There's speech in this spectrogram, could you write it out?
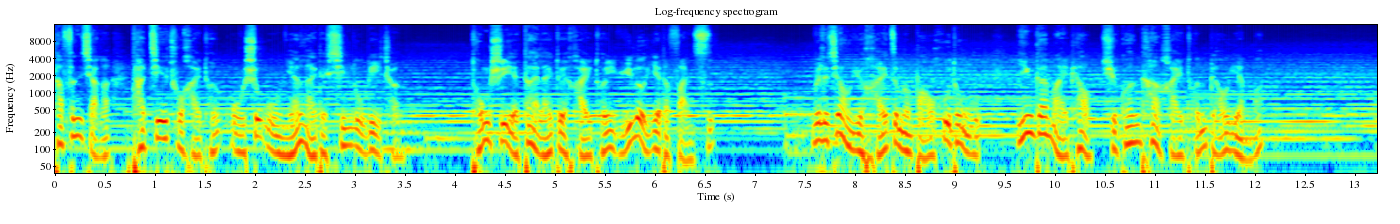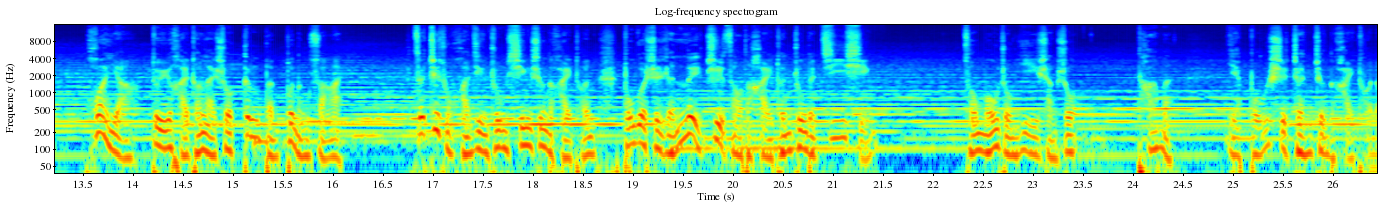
他分享了他接触海豚五十五年来的心路历程，同时也带来对海豚娱乐业的反思。为了教育孩子们保护动物，应该买票去观看海豚表演吗？豢养对于海豚来说根本不能算爱，在这种环境中新生的海豚不过是人类制造的海豚中的畸形。从某种意义上说，它们也不是真正的海豚。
